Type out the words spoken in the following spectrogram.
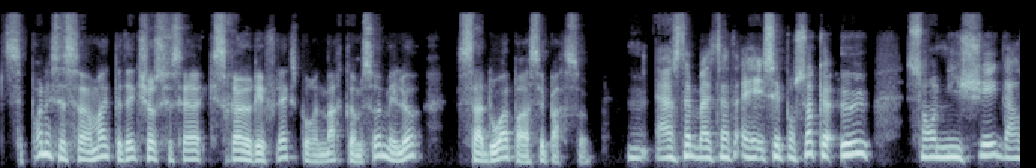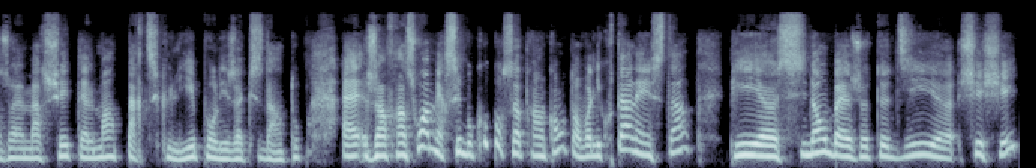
c'est pas nécessairement peut-être quelque chose qui serait, qui serait un réflexe pour une marque comme ça, mais là, ça doit passer par ça. Mmh. Ah, ben, c'est pour ça qu'eux sont nichés dans un marché tellement particulier pour les Occidentaux. Euh, Jean-François, merci beaucoup pour cette rencontre. On va l'écouter à l'instant. Puis euh, sinon, ben, je te dis euh, chéché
